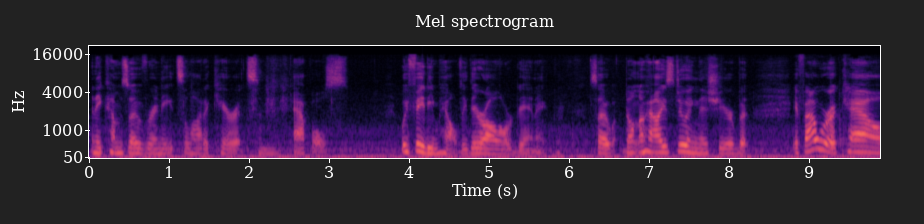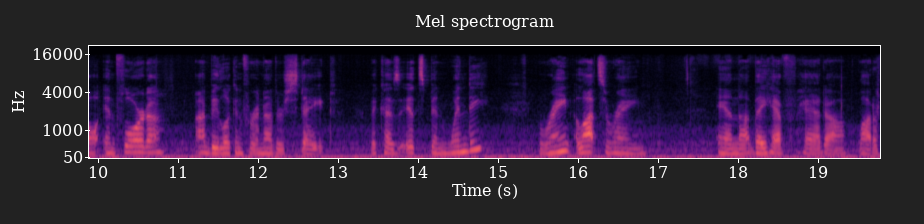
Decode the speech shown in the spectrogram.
And he comes over and eats a lot of carrots and apples. We feed him healthy, they're all organic. So don't know how he's doing this year, but if I were a cow in Florida, I'd be looking for another state because it's been windy, rain, lots of rain, and uh, they have had a lot of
